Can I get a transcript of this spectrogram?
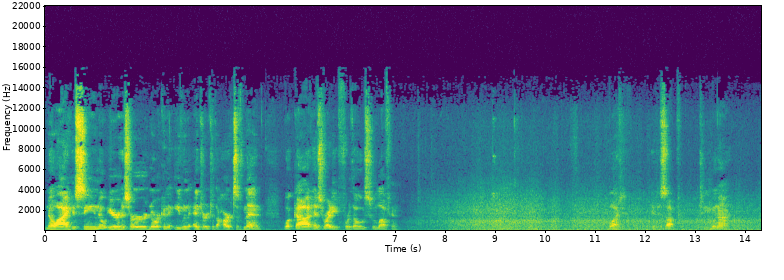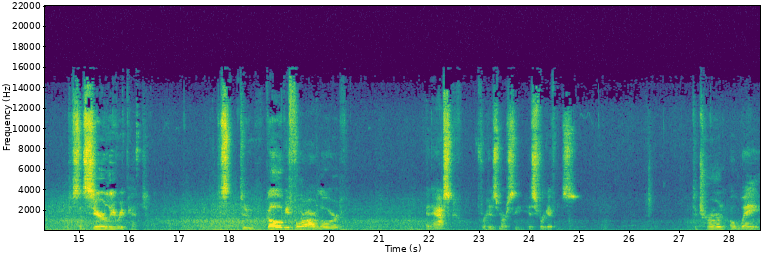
No eye has seen, no ear has heard, nor can it even enter into the hearts of men what God has ready for those who love him. But it is up to you and I to sincerely repent to go before our Lord and ask for His mercy, His forgiveness, to turn away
